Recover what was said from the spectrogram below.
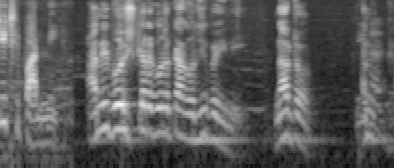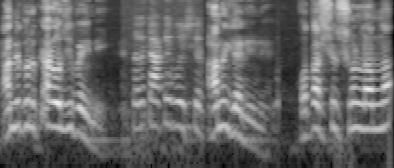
চিঠি পাননি। আমি বহিষ্কারের কোনো কাগজই পাইনি। নাটক। আমি আমি কোনো কাগজই পাইনি। কাকে আমি জানি না। কথা সে শুনলাম না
